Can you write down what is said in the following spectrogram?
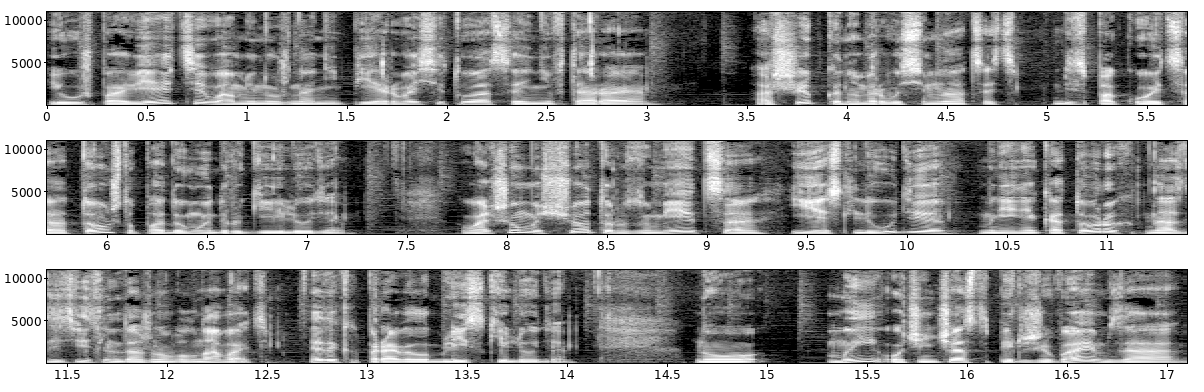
И уж поверьте, вам не нужна ни первая ситуация, ни вторая. Ошибка номер 18. Беспокоиться о том, что подумают другие люди. По большому счету, разумеется, есть люди, мнение которых нас действительно должно волновать. Это, как правило, близкие люди. Но мы очень часто переживаем за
